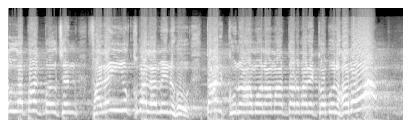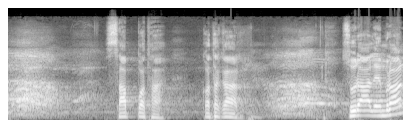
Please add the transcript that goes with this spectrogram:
আল্লাহ পাক বলছেন ইকবাল মিনহু তার কোনো আমল আমার দরবারে কবুল হবে? সাপ কথা কথাকার সুরা আল ইমরান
